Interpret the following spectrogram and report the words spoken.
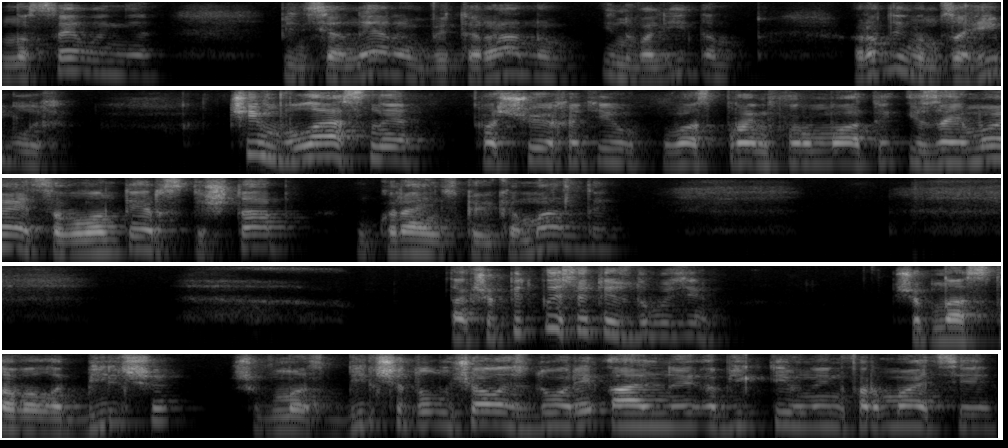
населення, пенсіонерам, ветеранам, інвалідам, родинам загиблих. Чим, власне, про що я хотів вас проінформувати, і займається волонтерський штаб української команди. Так що підписуйтесь, друзі, щоб нас ставало більше, щоб ми більше долучались до реальної об'єктивної інформації.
